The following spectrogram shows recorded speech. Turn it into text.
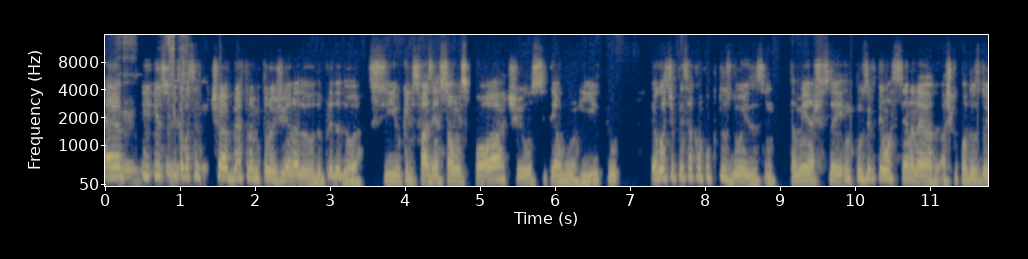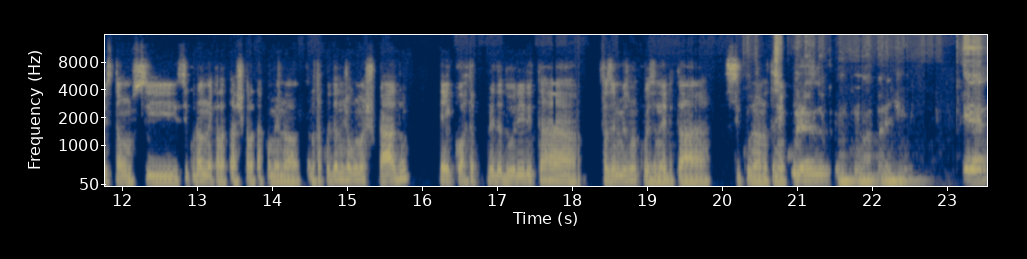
É, hum, isso fica bastante aberto na mitologia né, do, do Predador. Se o que eles fazem é só um esporte ou se tem algum rito. Eu gosto de pensar com um pouco dos dois, assim. Também acho isso aí. Inclusive tem uma cena, né? Acho que quando os dois estão se, se curando, né? Que ela tá, acho que ela tá comendo. Ela tá cuidando de algum machucado. E aí corta pro predador e ele tá fazendo a mesma coisa, né? Ele tá se curando também. Se curando com, com a paradinha. É,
